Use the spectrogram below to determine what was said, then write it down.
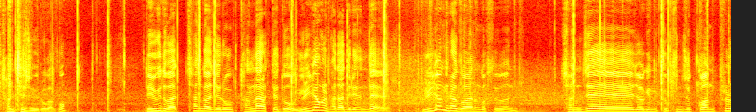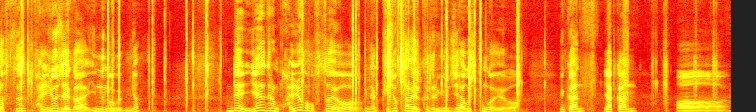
전체주의로 가고. 근데 여기도 마찬가지로 당나라 때도 율령을 받아들이는데 율령이라고 하는 것은 전제적인 그 군주권 플러스 관료제가 있는 거거든요. 근데 얘네들은 관료가 없어요. 그냥 귀족 사회를 그대로 유지하고 싶은 거예요. 그러니까 약간 어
